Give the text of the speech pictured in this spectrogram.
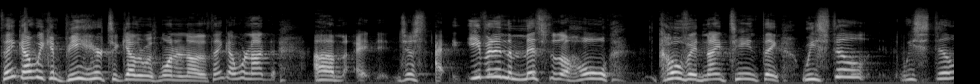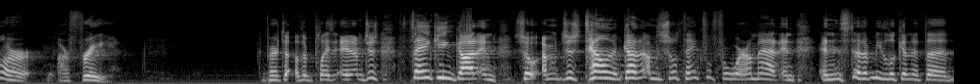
Thank God we can be here together with one another. Thank God we're not um, just, even in the midst of the whole COVID 19 thing, we still, we still are, are free compared to other places. And I'm just thanking God. And so I'm just telling him, God, I'm so thankful for where I'm at. And, and instead of me looking at the,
